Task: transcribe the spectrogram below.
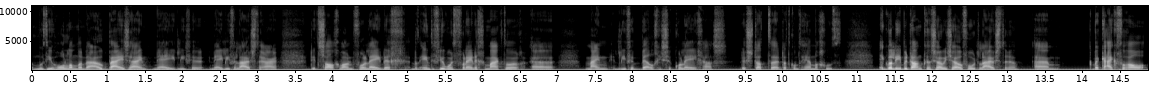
moet die Hollander daar ook bij zijn? Nee, lieve, nee, lieve luisteraar. Dit zal gewoon volledig. Dat interview wordt volledig gemaakt door uh, mijn lieve Belgische collega's. Dus dat, dat komt helemaal goed. Ik wil je bedanken sowieso voor het luisteren. Bekijk vooral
